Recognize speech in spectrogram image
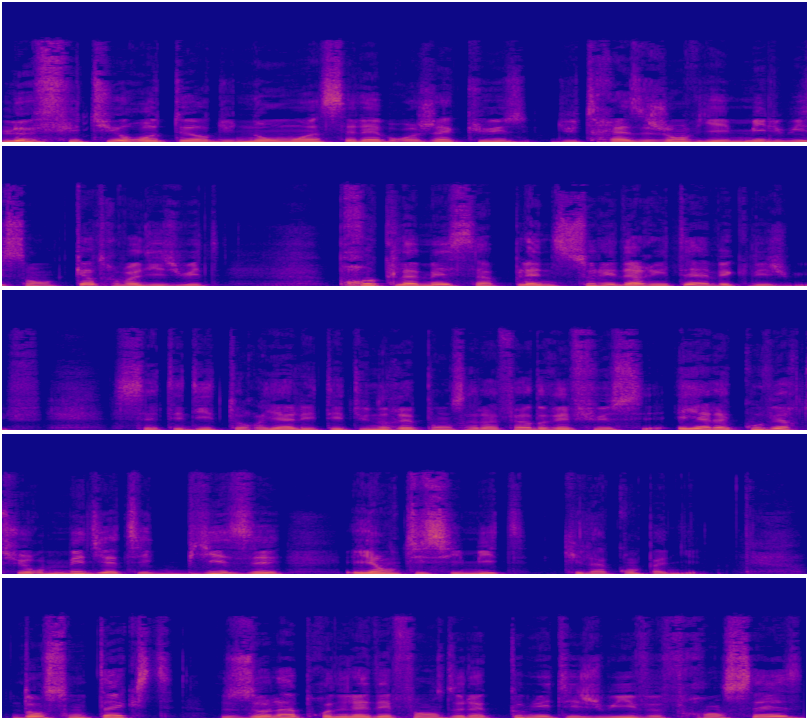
le futur auteur du non moins célèbre J'accuse, du 13 janvier 1898, proclamait sa pleine solidarité avec les juifs. Cet éditorial était une réponse à l'affaire Dreyfus et à la couverture médiatique biaisée et antisémite qui l'accompagnait. Dans son texte, Zola prenait la défense de la communauté juive française,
